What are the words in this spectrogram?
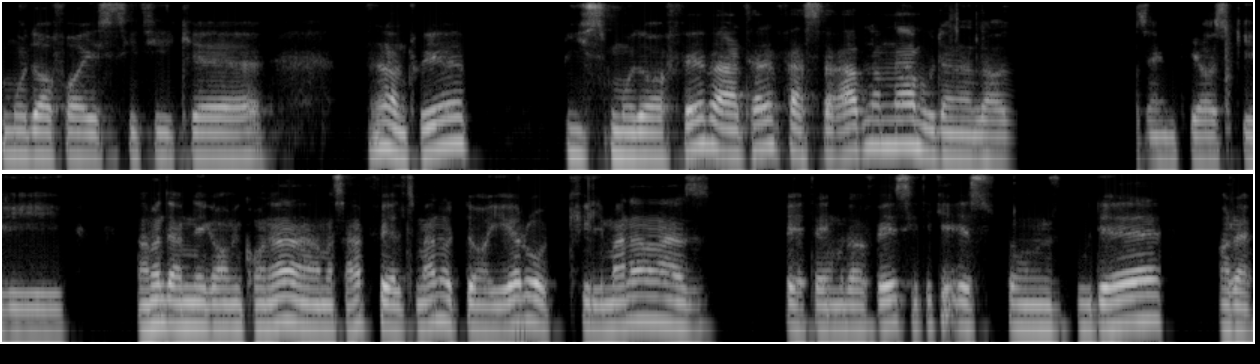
مدافع سیتی که نمی‌دونم توی 20 مدافع برتر فصل قبلم نبودن لحاظ امتیازگیری. و من دارم نگاه می‌کنم مثلا فلتمن و دایر و کیلمن هم از بهترین مدافع سیتی که استونز بوده. آره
